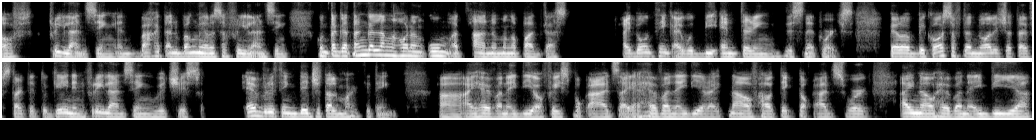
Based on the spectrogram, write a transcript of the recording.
of freelancing. And bakit ano bang meron sa freelancing? Kung tagatanggal lang ako ng um at a ng mga podcast, I don't think I would be entering these networks. Pero because of the knowledge that I've started to gain in freelancing, which is everything digital marketing. Uh, I have an idea of Facebook ads. I have an idea right now of how TikTok ads work. I now have an idea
